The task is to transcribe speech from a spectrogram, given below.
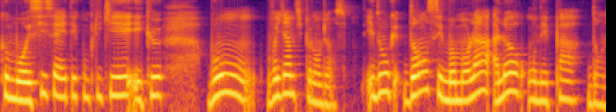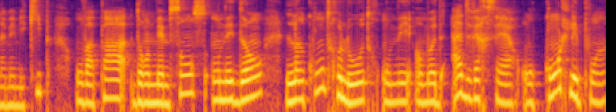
que moi aussi ça a été compliqué et que bon, voyez un petit peu l'ambiance. Et donc dans ces moments-là, alors on n'est pas dans la même équipe, on va pas dans le même sens, on est dans l'un contre l'autre, on est en mode adversaire, on compte les points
